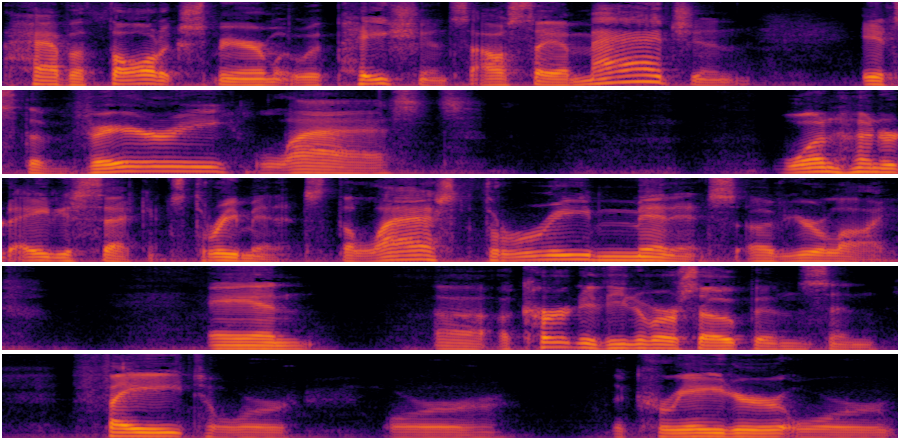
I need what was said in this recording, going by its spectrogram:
have a thought experiment with patients. I'll say, imagine it's the very last 180 seconds, three minutes, the last three minutes of your life. And uh, a curtain of the universe opens, and fate or or the creator or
